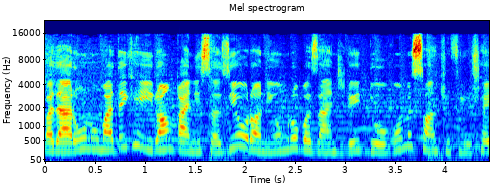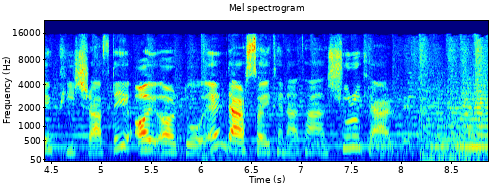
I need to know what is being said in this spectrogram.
و در اون اومده که ایران غنیسازی اورانیوم رو با زنجیره دوم سانتریفیوژهای پیشرفته IR2M در سایت نتنز شروع کرده.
